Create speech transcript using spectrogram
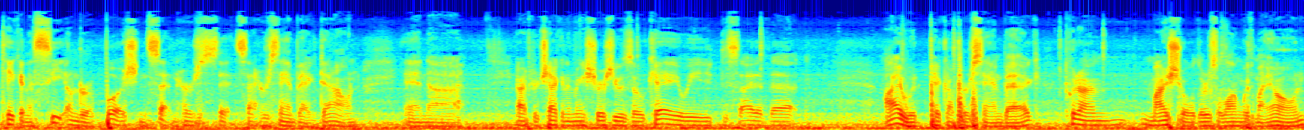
taken a seat under a bush and set her set her sandbag down. And uh, after checking to make sure she was okay, we decided that I would pick up her sandbag, put on my shoulders along with my own.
